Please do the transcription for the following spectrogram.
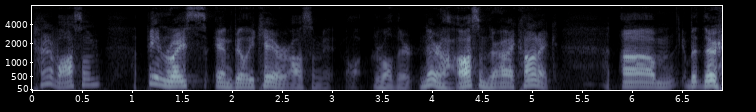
kind of awesome. Peyton Royce and Billie Kay are awesome. Well, they're they're not awesome. They're iconic. Um, but there,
